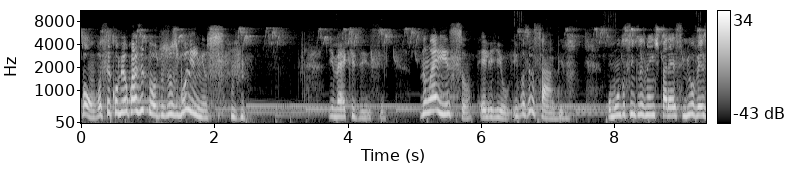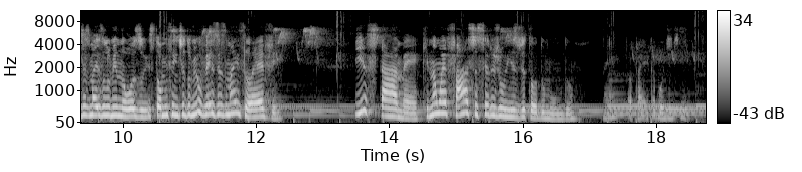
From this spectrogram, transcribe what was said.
Bom, você comeu quase todos os bolinhos. e Mac disse: Não é isso, ele riu. E você sabe, o mundo simplesmente parece mil vezes mais luminoso. Estou me sentindo mil vezes mais leve. E está, Mac, não é fácil ser o juiz de todo mundo. Né? Papai acabou de dizer.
